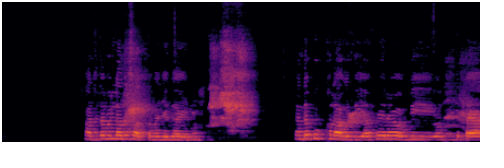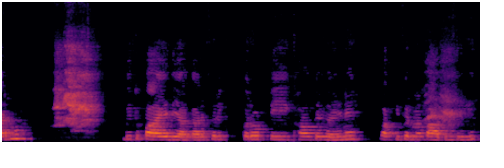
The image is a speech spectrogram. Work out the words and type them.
ਅੱਜ ਤਾਂ ਮੈਨੂੰ ਲੱਗਦਾ 7 ਵਜੇ ਗਏ ਨੇ। ਕਹਿੰਦੇ ਭੁੱਖ ਲੱਗਦੀ ਆ ਫਿਰ ਵੀ ਉਹ ਦੁਪਹਿਰ ਨੂੰ ਵੀ ਤੂੰ ਪਾਏ ਦਿਆ ਕਰ, ਫਿਰ ਇੱਕ ਰੋਟੀ ਖਾ ਕੇ ਗਏ ਨੇ, ਬਾਕੀ ਫਿਰ ਮੈਂ ਪਾਤੀ ਸੀਗੀ।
